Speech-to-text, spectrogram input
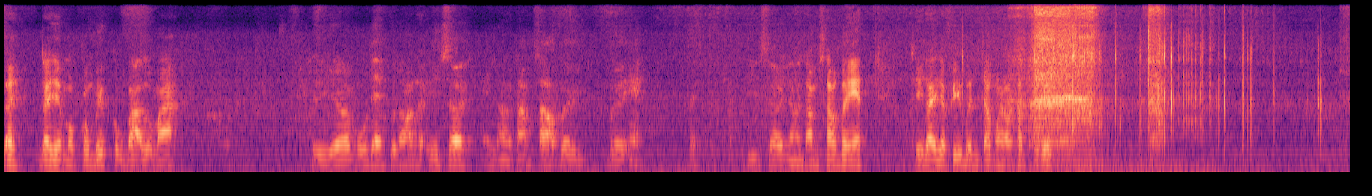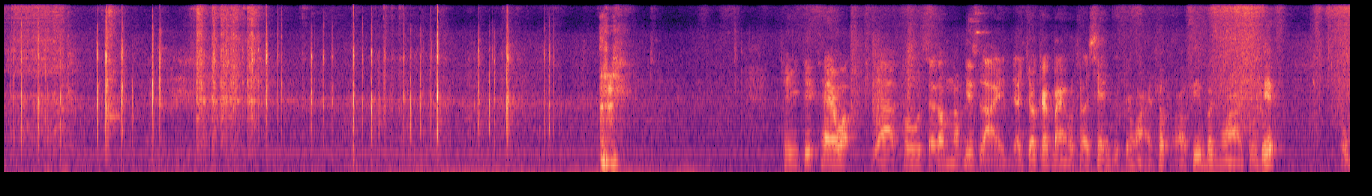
Đây đây là một con bếp của Paloma. Thì uh, model của nó là IC N86BS IC N86BS thì đây là phía bên trong cái nội thất của bếp. Thì tiếp theo á, là tôi sẽ đóng nắp bếp lại để cho các bạn có thể xem được cái ngoại thất ở phía bên ngoài của bếp cũng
